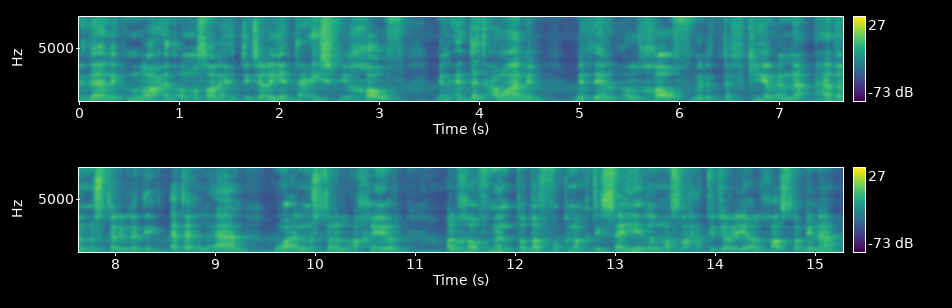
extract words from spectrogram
لذلك نلاحظ المصالح التجارية تعيش في خوف من عدة عوامل مثل الخوف من التفكير أن هذا المشتري الذي أتى الآن هو المشتري الأخير الخوف من تدفق نقدي سيء للمصلحة التجارية الخاصة بنا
